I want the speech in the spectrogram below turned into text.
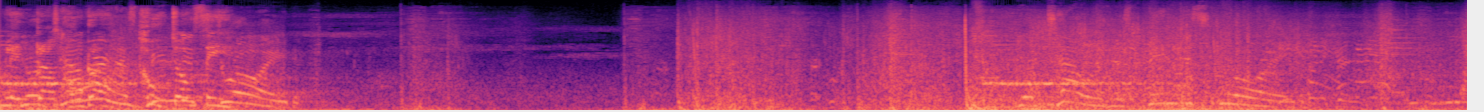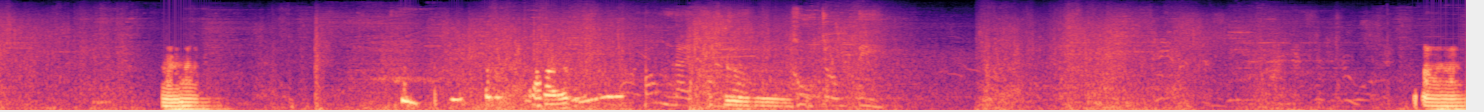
ป้อมเลน Your กลางของ tower เรา has ถูก been โจมตี destroyed. Your tower has been destroyed. อืมป้อมในของเราถูกโจมตี อืม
